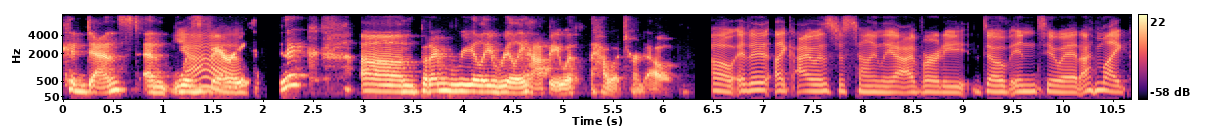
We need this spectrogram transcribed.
condensed and yeah. was very thick. Um, but I'm really, really happy with how it turned out. Oh, it is like I was just telling Leah, I've already dove into it. I'm like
